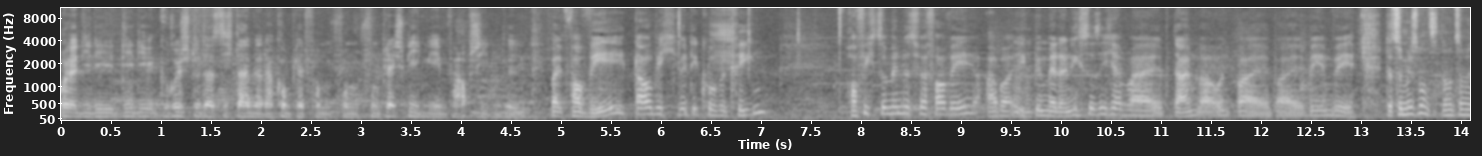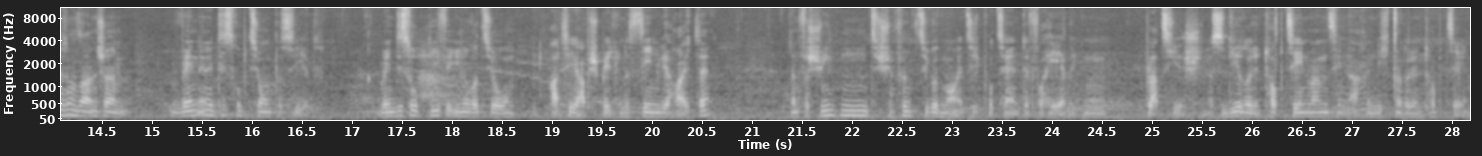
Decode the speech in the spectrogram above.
oder die, die, die, die Gerüchte, dass sich Daimler da komplett vom, vom, vom Blechbiegen eben verabschieden will. Weil VW, glaube ich, wird die Kurve kriegen. Hoffe ich zumindest für VW, aber ich bin mir da nicht so sicher bei Daimler und bei, bei BMW. Dazu müssen, wir uns, dazu müssen wir uns anschauen, wenn eine Disruption passiert, wenn disruptive Innovation sich abspielt, und das sehen wir heute, dann verschwinden zwischen 50 und 90 Prozent der vorherigen Platzhirschen. Also die unter den Top 10 waren, sind nachher nicht mehr unter den Top 10. Und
